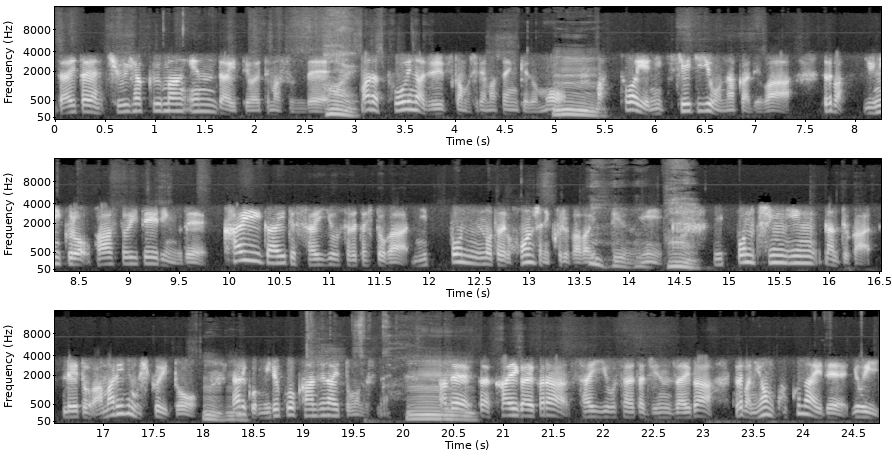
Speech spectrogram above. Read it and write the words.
大体900万円台って言われてますんで、はい、まだ遠いのは事実かもしれませんけども、うん、まあ、とはいえ日系企業の中では、例えばユニクロ、ファーストリテイリングで海外で採用された人が日本の例えば本社に来る場合っていうのに、うんはい、日本の賃金なんていうか、レートがあまりにも低いと、やはりこう魅力を感じないと思うんですね。うん、なので、海外から採用された人材が、例えば日本国内で良い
